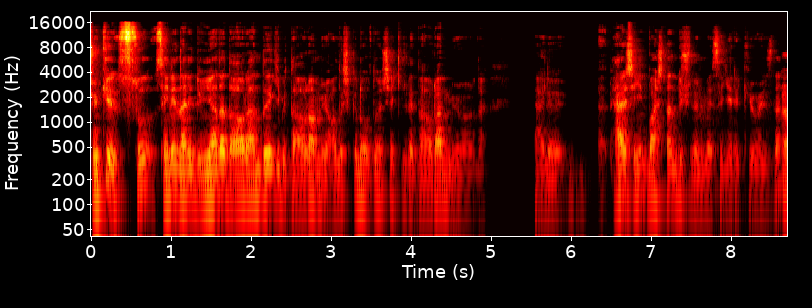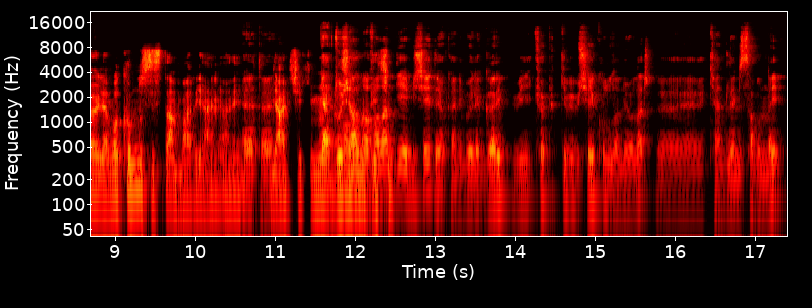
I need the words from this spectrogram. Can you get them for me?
Çünkü su senin hani dünyada davrandığı gibi davranmıyor. Alışkın olduğun şekilde davranmıyor orada. Yani her şeyin baştan düşünülmesi gerekiyor o yüzden. Öyle vakumlu sistem var yani. Hani Evet evet. yer çekimi Ya duş alma falan için. diye bir şey de yok. Hani böyle garip bir köpük gibi bir şey kullanıyorlar. Ee, kendilerini sabunlayıp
